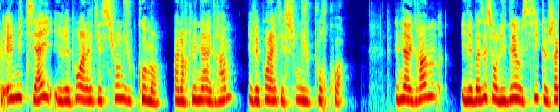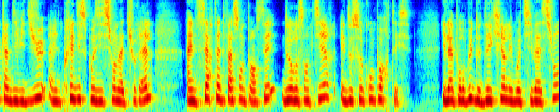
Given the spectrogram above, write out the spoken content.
Le MBTI, il répond à la question du comment, alors que l'énéagramme, il répond à la question du pourquoi. L'énéagramme, il est basé sur l'idée aussi que chaque individu a une prédisposition naturelle à une certaine façon de penser, de ressentir et de se comporter. Il a pour but de décrire les motivations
